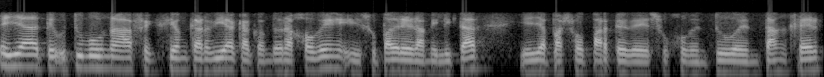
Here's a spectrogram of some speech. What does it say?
Ella tuvo una afección cardíaca cuando era joven y su padre era militar y ella pasó parte de su juventud en Tánger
